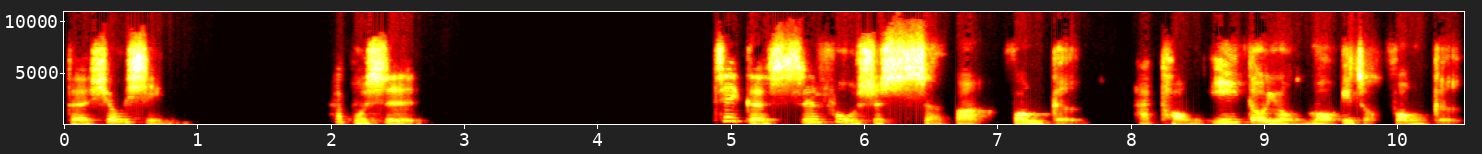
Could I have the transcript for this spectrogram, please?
的修行。他不是这个师父是什么风格，他统一都用某一种风格。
